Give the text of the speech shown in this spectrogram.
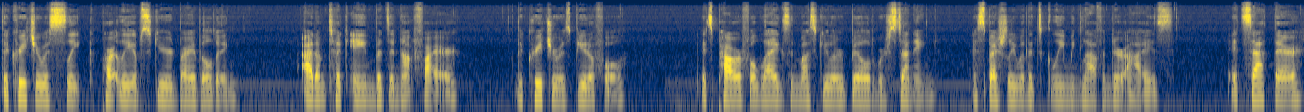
The creature was sleek, partly obscured by a building. Adam took aim but did not fire. The creature was beautiful. Its powerful legs and muscular build were stunning, especially with its gleaming lavender eyes. It sat there,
